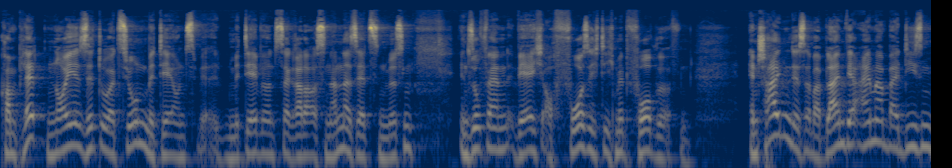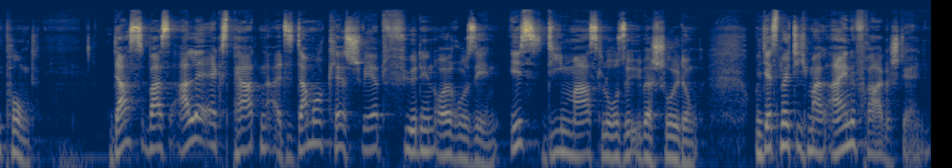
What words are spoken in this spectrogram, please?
komplett neue Situation, mit der, uns, mit der wir uns da gerade auseinandersetzen müssen. Insofern wäre ich auch vorsichtig mit Vorwürfen. Entscheidend ist aber, bleiben wir einmal bei diesem Punkt. Das, was alle Experten als Damoklesschwert für den Euro sehen, ist die maßlose Überschuldung. Und jetzt möchte ich mal eine Frage stellen.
